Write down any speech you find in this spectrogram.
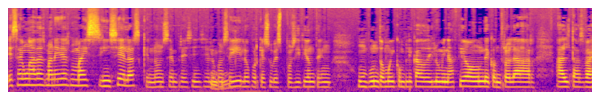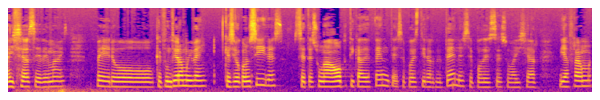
esa é unha das maneiras máis sinxelas, que non sempre é sinxelo uh -huh. conseguilo, porque a subexposición ten un punto moi complicado de iluminación, de controlar altas, baixas e demais, pero que funciona moi ben, que se o consigues, se tes unha óptica decente, se podes tirar de tele, se podes eso, baixar diafragma,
